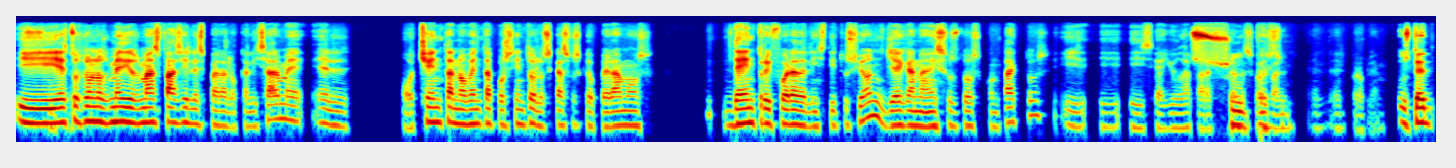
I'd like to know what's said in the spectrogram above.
Y estos son los medios más fáciles para localizarme. El 80-90% de los casos que operamos dentro y fuera de la institución llegan a esos dos contactos y, y, y se ayuda para que se resuelva el, el, el, problema. Usted,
